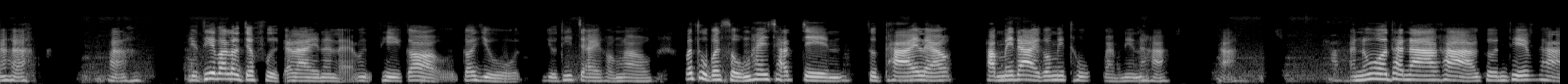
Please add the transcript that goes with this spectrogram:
นะคะค่ะ อยู่ที่ว่าเราจะฝึกอะไรนั่นแหละบางทีก็ก็อยู่อยู่ที่ใจของเรา วัตถุประสงค์ให้ชัดเจนสุดท้ายแล้วทำไม่ได้ก็ไม่ทุกข์แบบนี้นะคะ ค่ะค่ะอนุโมทนาค่ะ คุณทิพย์ค่ะ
